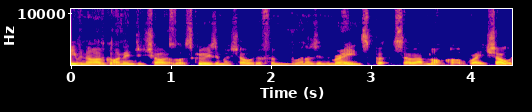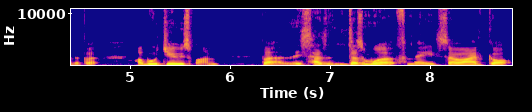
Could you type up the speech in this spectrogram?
even though I've got an injured shoulder, I've got screws in my shoulder from when I was in the Marines. But so I've not got a great shoulder, but I would use one. But this hasn't doesn't work for me. So I've got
